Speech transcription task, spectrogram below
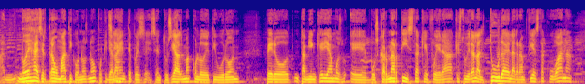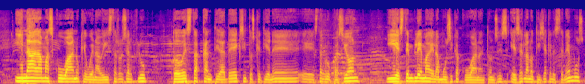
ah, no deja de ser traumático, ¿no? ¿no? Porque ya Sí. la gente pues se entusiasma con lo de tiburón, pero también queríamos eh, buscar un artista que fuera, que estuviera a la altura de la gran fiesta cubana y nada más cubano que Buenavista Social Club, toda esta cantidad de éxitos que tiene eh, esta agrupación y este emblema de la música cubana. Entonces, esa es la noticia que les tenemos.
